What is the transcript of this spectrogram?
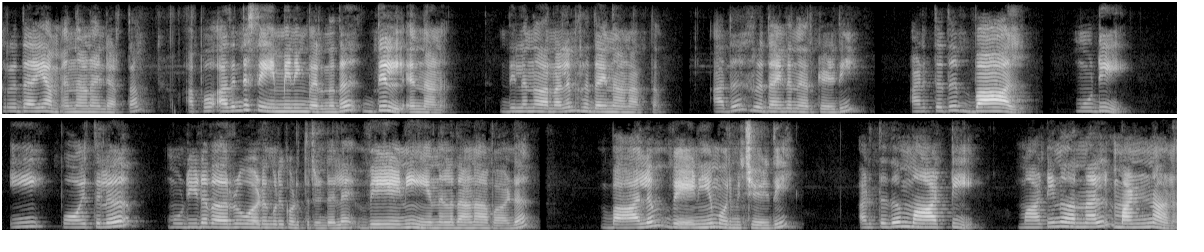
ഹൃദയം എന്നാണ് അതിന്റെ അർത്ഥം. അപ്പോൾ അതിന്റെ സെയിം മീനിങ് വരുന്നത് ദിൽ എന്നാണ്. ദിൽ എന്ന് പറഞ്ഞാലും ഹൃദയം എന്നാണ് അർത്ഥം. അത് ഹൃദയന്റെ നേർക്കെഴുതി അടുത്തത് ബാൽ മുടി. ഈ പോയത്തിൽ മുടിയുടെ വേറൊരു വേർഡും കൂടി കൊടുത്തിട്ടുണ്ട് അല്ലേ? വേണി എന്നുള്ളതാണ് ആ വേർഡ് ബാലും വേണിയും ഒരുമിച്ച് എഴുതി. അടുത്തത് മാട്ടി. മാട്ടി എന്ന് പറഞ്ഞാൽ മണ്ണാണ്.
